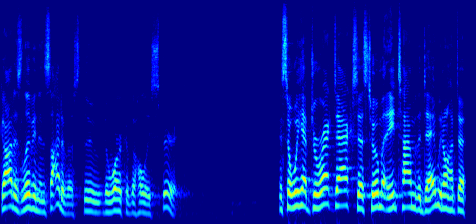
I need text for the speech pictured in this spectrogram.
God is living inside of us through the work of the Holy Spirit. And so we have direct access to Him at any time of the day. We don't have to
